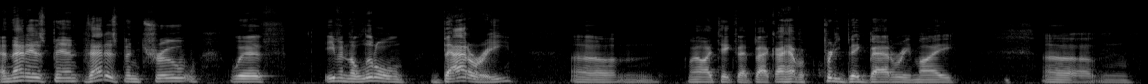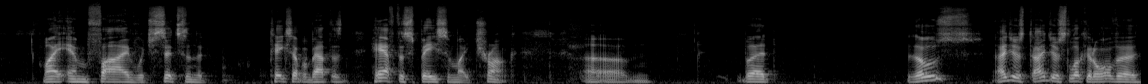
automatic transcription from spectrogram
and that has been that has been true with even the little battery. Um, well, I take that back. I have a pretty big battery in my um, my M5, which sits in the takes up about the half the space of my trunk. Um, but those, I just I just look at all the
